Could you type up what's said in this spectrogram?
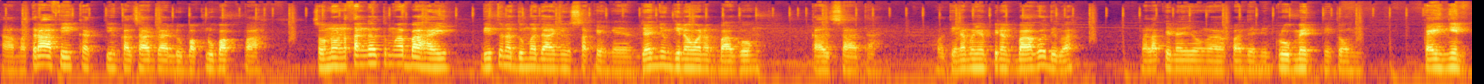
ah, matraffic at yung kalsada lubak-lubak pa. So nung natanggal itong mga bahay, dito na dumadaan yung sasakyan ngayon. Diyan yung ginawa ng bagong kalsada. O, tinan mo yung pinagbago, di ba? Malaki na yung uh, improvement nitong kaingin.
